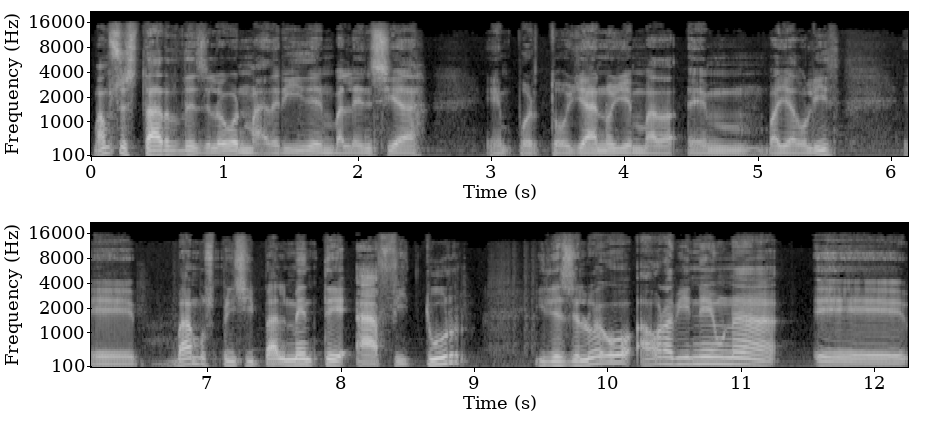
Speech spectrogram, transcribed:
vamos a estar desde luego en Madrid, en Valencia, en Puerto Llano y en, en Valladolid. Eh, vamos principalmente a Fitur y desde luego ahora viene una eh,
